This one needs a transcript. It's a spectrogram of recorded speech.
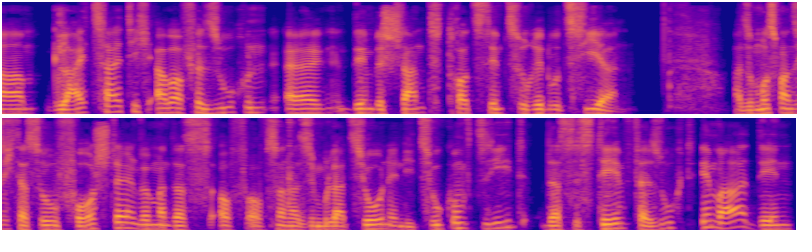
ähm, gleichzeitig aber versuchen, äh, den Bestand trotzdem zu reduzieren. Also muss man sich das so vorstellen, wenn man das auf, auf so einer Simulation in die Zukunft sieht. Das System versucht immer, den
